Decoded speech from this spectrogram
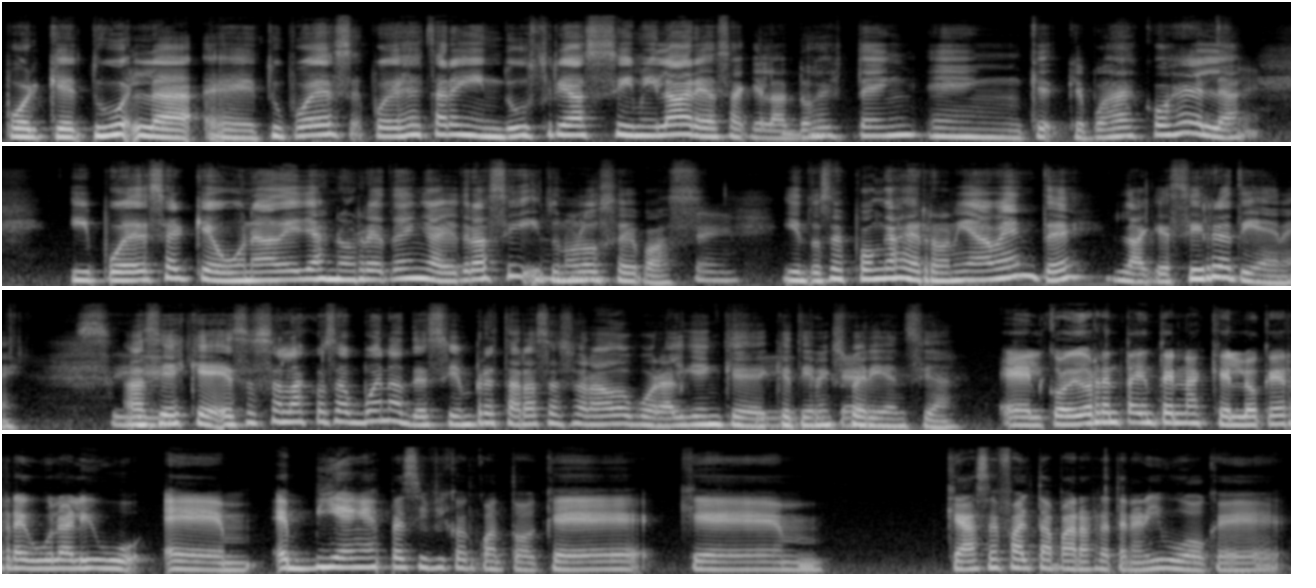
porque tú, la, eh, tú puedes, puedes estar en industrias similares, o sea, que las dos estén en, que, puedas escogerla. y puede ser que una de ellas no retenga y otra sí y tú no lo sepas. Y entonces pongas erróneamente la que sí retiene. Así es que esas son las cosas buenas de siempre estar asesorado por alguien que, tiene experiencia. El Código de Renta Interna, que es lo que regula el IBU, em, es bien específico en cuanto a qué, hace falta para retener IBU o qué,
